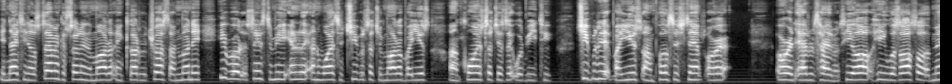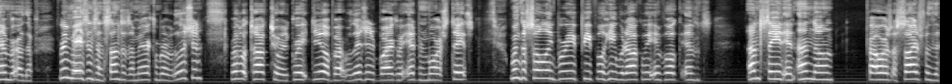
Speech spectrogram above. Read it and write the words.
In 1907, concerning the motto "In God We Trust" on money, he wrote, "It seems to me eminently unwise to cheapen such a motto by use on coins, such as it would be to cheapen it by use on postage stamps or or in advertisements. He, all, he was also a member of the Freemasons and Sons of the American Revolution. Roosevelt talked to a great deal about religion. Biographer Edmund Morris states, when consoling bereaved people, he would awkwardly invoke unseen and unknown powers. Aside from the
